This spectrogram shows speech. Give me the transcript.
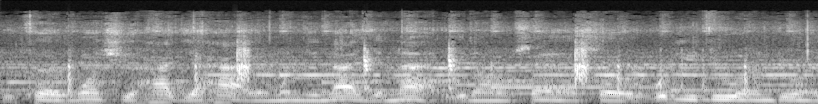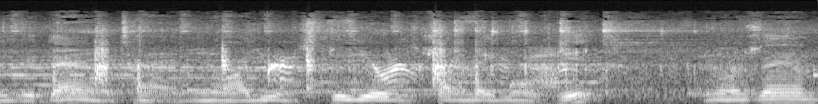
because once you're hot, you're hot, and when you're not, you're not. You know what I'm saying? So what are you doing during your downtime? You know, are you in the studio just trying to make more hits? You know what I'm saying?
